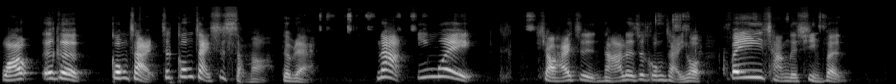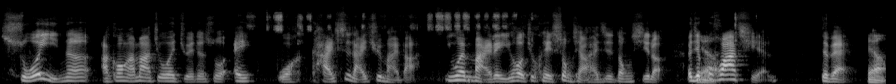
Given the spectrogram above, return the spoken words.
娃那个公仔，这公仔是什么，对不对？那因为小孩子拿了这公仔以后，非常的兴奋。所以呢，阿公阿妈就会觉得说，哎，我还是来去买吧，因为买了以后就可以送小孩子的东西了，而且不花钱，对不对？对啊，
